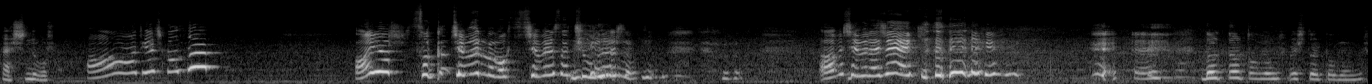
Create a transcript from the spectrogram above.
ha şimdi vur. Aa geç kaldım. Hayır. Sakın çevirme bak çevirirsen çıldırırsın. Abi çevirecek. 4-4 oluyormuş 5-4 oluyormuş.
